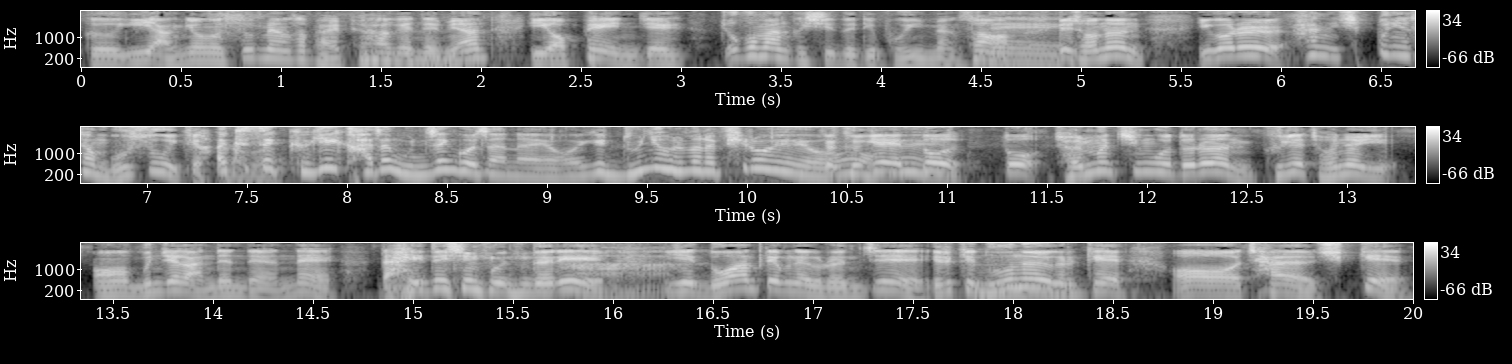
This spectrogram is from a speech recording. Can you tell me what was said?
그 이 안경을 쓰면서 발표하게 되면 이 옆에 이제 조그만 글씨들이 보이면서 음. 네. 근데 저는 이거를 한 10분 이상 못 쓰고 아, 있겠더라고요. 글쎄 그게 가장 문제인 거잖아요. 이게 눈이 얼마나 필요해요. 그러니까 그게 네. 또, 또 젊은 친구들은 그게 전혀 이- 어, 문제가 안 된다는데 나이 드신 분들이 아. 이게 노안 때문에 그런지 이렇게 눈을 그렇게 어, 잘 쉽게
